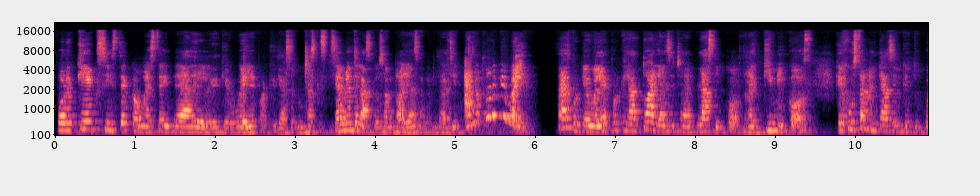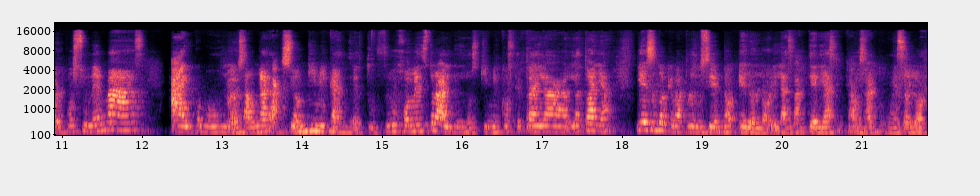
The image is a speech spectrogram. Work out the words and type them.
¿Por qué existe como esta idea de que huele? Porque ya son muchas que, especialmente las que usan toallas, van a empezar a decir, ah, no, claro que huele. ¿Sabes por qué huele? Porque la toalla es hecha de plástico, hay químicos que justamente hacen que tu cuerpo sude más, hay como un, o sea, una reacción química entre tu flujo menstrual y los químicos que trae la, la, toalla, y eso es lo que va produciendo el olor y las bacterias que causan como ese olor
